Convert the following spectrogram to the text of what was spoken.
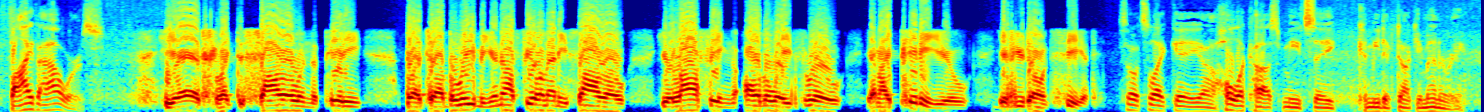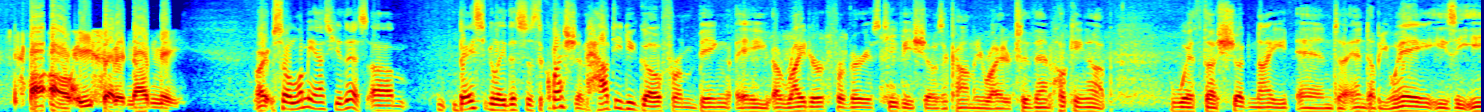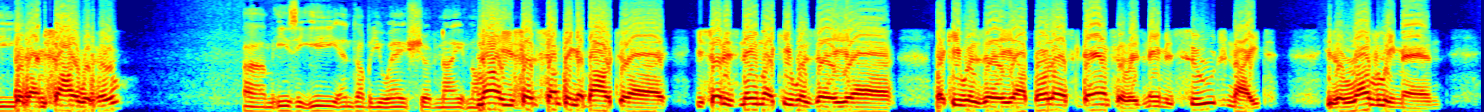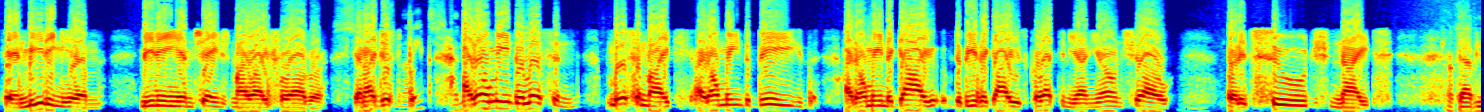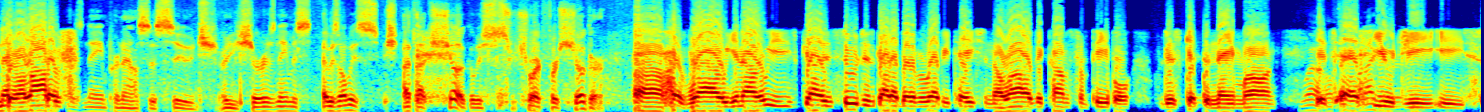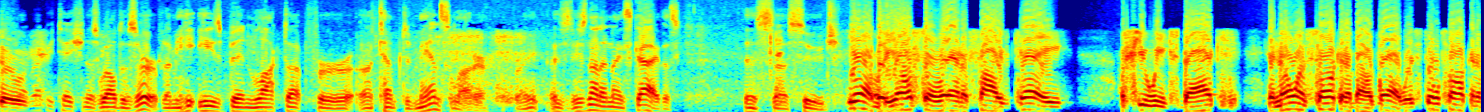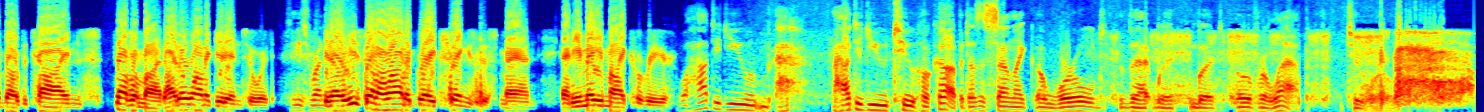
Five hours. Yeah, it's like the sorrow and the pity. But uh, believe me, you're not feeling any sorrow. You're laughing all the way through, and I pity you if you don't see it. So it's like a uh, Holocaust meets a comedic documentary. Uh oh, he said it, not me. All right. So let me ask you this. Um, basically, this is the question: How did you go from being a, a writer for various TV shows, a comedy writer, to then hooking up with uh, Suge Knight and uh, NWA, Eazy E, But I'm sorry with who? um, Easy NWA, Suge Knight, and all? No, you said something about. Uh, you said his name like he was a uh, like he was a uh, burlesque dancer. His name is Suge Knight. He's a lovely man, and meeting him, meeting him changed my life forever. and I just, Knight? I I don't mean to listen. Listen, Mike. I don't mean to be. I don't mean the guy to be the guy who's correcting you on your own show. But it's Suge Knight. Okay, I've There never are a lot of his name pronounced as Suge. Are you sure his name is? It was always. I thought Suge. It was short for sugar. Uh, well, you know, he's got Suge has got a bit of a reputation. A lot of it comes from people who just get the name wrong. Well, it's F U G E. So I S U G reputation is well deserved. I mean, he, he's been locked up for attempted manslaughter. Right? He's, he's not a nice guy. This this uh, Suge. Yeah, but he also ran a 5K a few weeks back, and no one's talking about that. We're still talking about the times. Never mind. I don't want to get into it. He's running. You know, he's done a lot of great things, this man, and he made my career. Well, how did you how did you two hook up? It doesn't sound like a world that would would overlap. Two worlds.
